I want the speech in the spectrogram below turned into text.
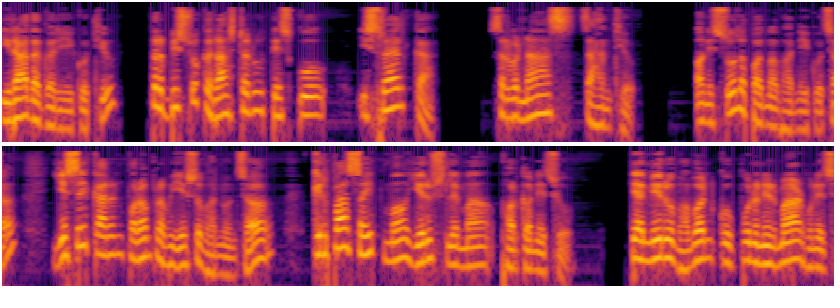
इरादा गरिएको थियो तर विश्वका राष्ट्रहरू त्यसको इसरायलका सर्वनाश चाहन्थ्यो। अनि सोह्र पदमा भनिएको छ यसै कारण परमप्रभु यसो भन्नुहुन्छ कृपासहित म यरुसलेममा फर्कनेछु। त्यहाँ मेरो भवनको पुननिर्माण हुनेछ।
